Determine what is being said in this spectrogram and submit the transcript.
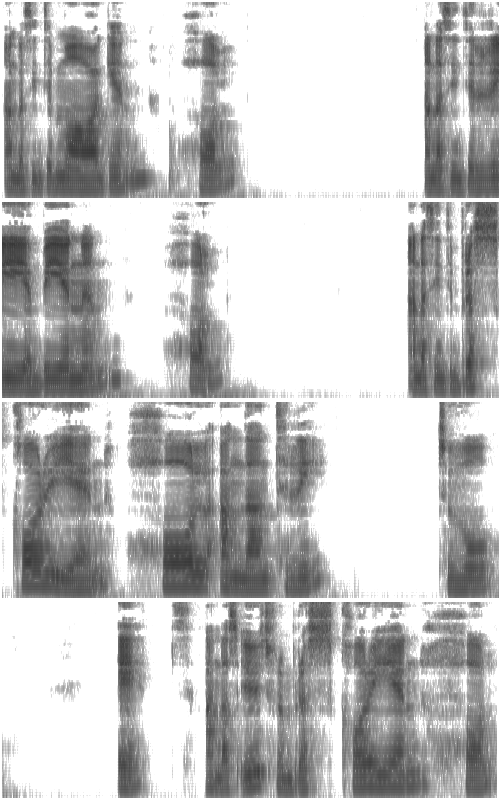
Andas in till magen. Håll. Andas in till revbenen. Håll. Andas in till bröstkorgen. Håll andan 3, 2, 1. Andas ut från bröstkorgen. Håll.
